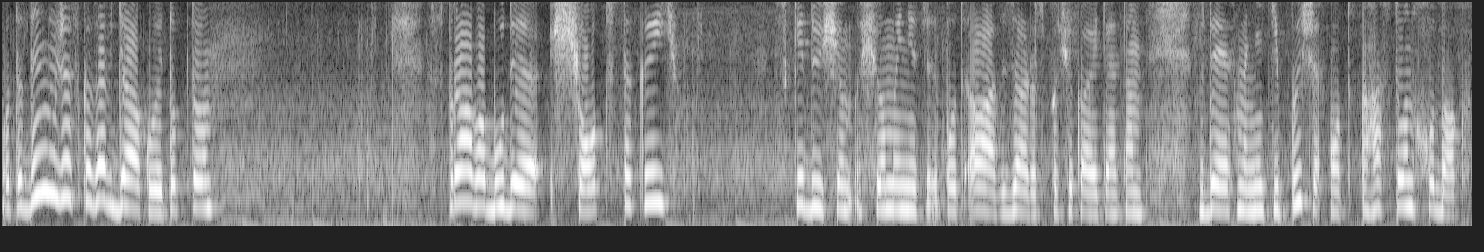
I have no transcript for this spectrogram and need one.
От один вже сказав дякую. Тобто справа буде щот такий. Скидую, що, що мені це. От, а, зараз почекайте, там в ДС мені ті пише, от Гастон Ходак.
